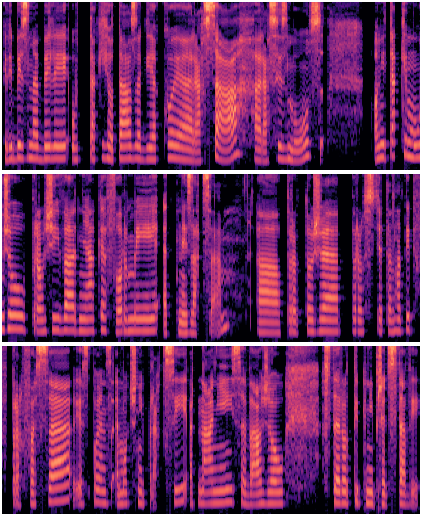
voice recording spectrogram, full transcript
kdyby jsme byli u takých otázek, jako je rasa, rasismus, oni taky můžou prožívat nějaké formy etnizace protože prostě tenhle typ profese je spojen s emoční prací a na ní se vážou stereotypní představy,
